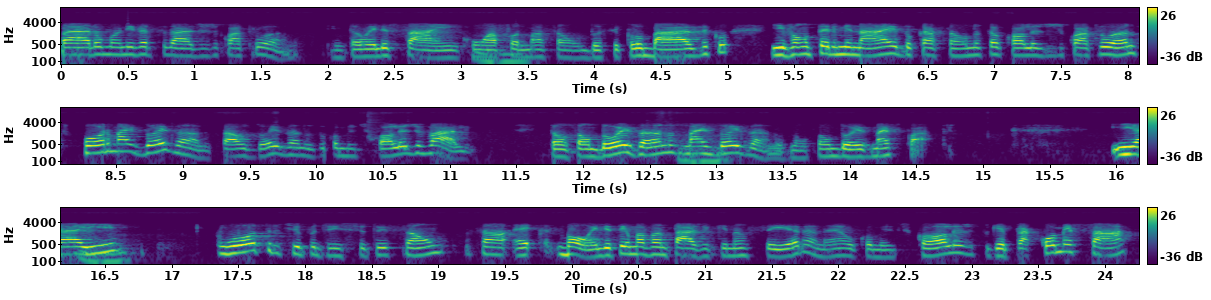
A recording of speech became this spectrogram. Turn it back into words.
para uma universidade de quatro anos. Então, eles saem com a uhum. formação do ciclo básico e vão terminar a educação no seu college de quatro anos por mais dois anos, tá? Os dois anos do Community College vale. Então, são dois anos mais uhum. dois anos, não são dois mais quatro. E aí, o outro tipo de instituição, são, é, bom, ele tem uma vantagem financeira, né, o Community College, porque para começar,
